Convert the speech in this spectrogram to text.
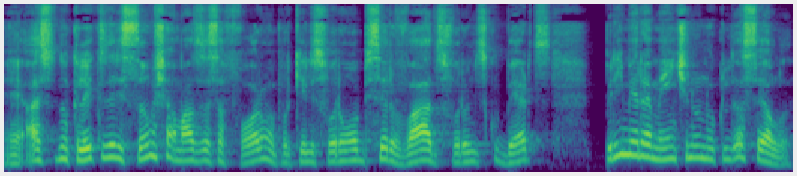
É, ácidos nucleicos eles são chamados dessa forma porque eles foram observados, foram descobertos primeiramente no núcleo da célula.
